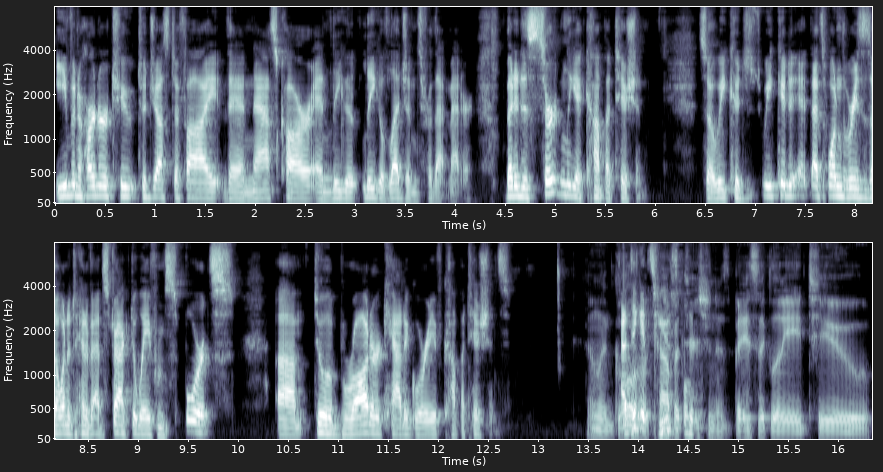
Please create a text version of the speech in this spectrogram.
even harder to to justify than NASCAR and League of, League of Legends for that matter. But it is certainly a competition. So we could we could that's one of the reasons I wanted to kind of abstract away from sports um, to a broader category of competitions. And the goal I think of it's competition useful. is basically to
